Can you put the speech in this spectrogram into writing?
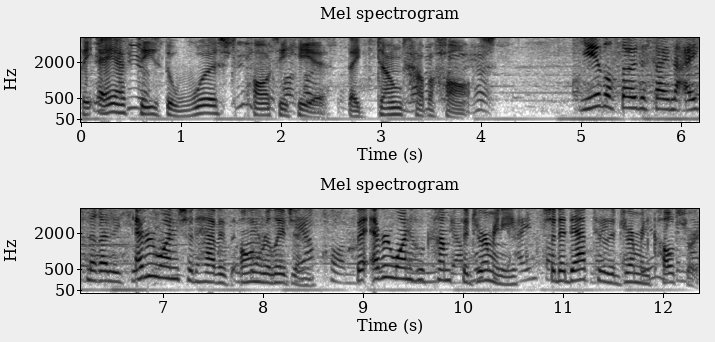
AFD's the worst party here. They don't have a heart. Everyone should have his own religion, but everyone who comes to Germany should adapt to the German culture.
